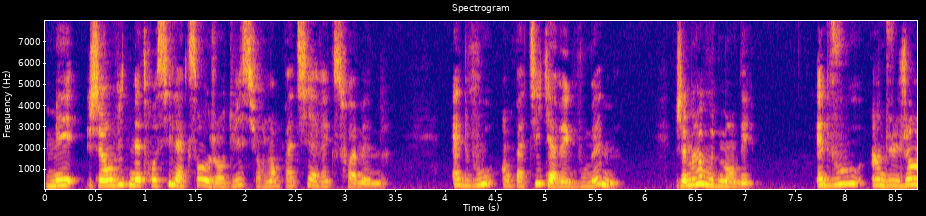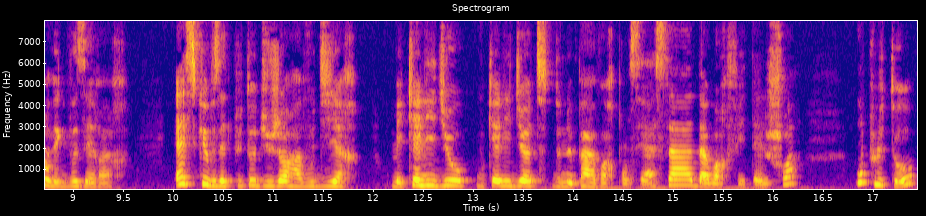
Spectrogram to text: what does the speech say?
Mais j'ai envie de mettre aussi l'accent aujourd'hui sur l'empathie avec soi-même. Êtes-vous empathique avec vous-même? J'aimerais vous demander, êtes-vous indulgent avec vos erreurs? Est-ce que vous êtes plutôt du genre à vous dire mais quel idiot ou quelle idiote de ne pas avoir pensé à ça, d'avoir fait tel choix, ou plutôt,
